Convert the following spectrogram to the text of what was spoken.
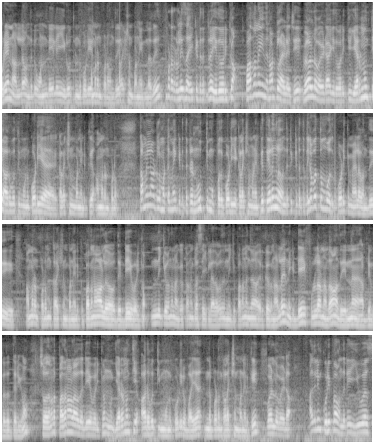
ஒரே நாளில் வந்துட்டு ஒன் டேலே இருபத்தி ரெண்டு கோடி அமரன் படம் வந்து கலெக்ஷன் பண்ணியிருந்தது. படம் ரிலீஸ் ஆகி கிட்டத்தட்ட இது வரைக்கும் பதினைந்து நாட்கள் ஆயிடுச்சு. வேர்ல்டு வைடாக இது வரைக்கும் இரநூத்தி அறுபத்தி மூணு கோடியை கலெக்ஷன் பண்ணியிருக்கு அமரன் படம். தமிழ்நாட்டில் மட்டுமே கிட்டத்தட்ட நூற்றி முப்பது கோடியை கலெக்ஷன் பண்ணியிருக்கு. தெலுங்கில் வந்துட்டு கிட்டத்தட்ட இருபத்தொம்போது கோடிக்கு மேலே வந்து அமரன் படம் கலெக்ஷன் பண்ணியிருக்கு பதினாலாவது டே வரைக்கும். இன்றைக்கி வந்து நாங்கள் கணக்கில் சேர்க்கல. அதாவது இன்றைக்கி பதினஞ்சாக இருக்கிறதுனால இன்றைக்கி டே ஃபுல்லான தான் அது என்ன அப்படின்றது தெரியும். ஸோ அதனால் பதினாலாவது டே வரைக்கும் இரநூத்தி அறுபத்தி மூணு கோடி ரூபாயை இந்த படம் கலெக்ஷன் பண்ணியிருக்கு வேர்ல்டு வைடாக அதுலேயும் குறிப்பாக வந்துட்டு யூஎஸ்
